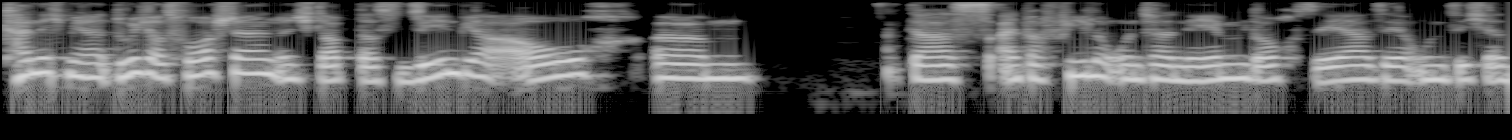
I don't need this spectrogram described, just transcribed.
kann ich mir durchaus vorstellen, und ich glaube, das sehen wir auch, ähm, dass einfach viele Unternehmen doch sehr, sehr unsicher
